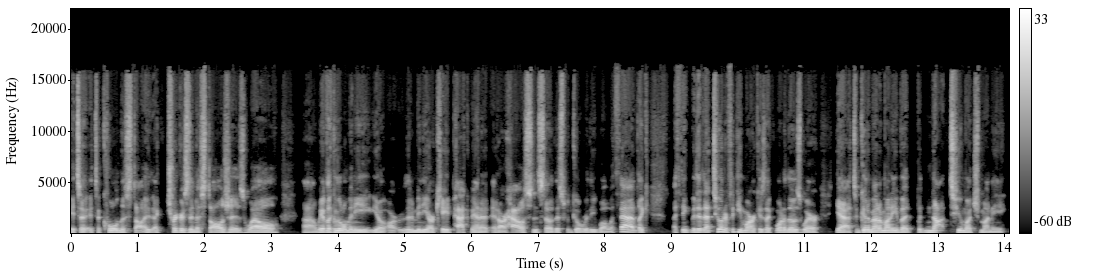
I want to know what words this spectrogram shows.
it's a it's a cool nostalgia. Like triggers the nostalgia as well. Uh, we have like a little mini, you know, our, the mini arcade Pac-Man at, at, our house, and so this would go really well with that. Like, I think that 250 mark is like one of those where, yeah, it's a good amount of money, but but not too much money.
